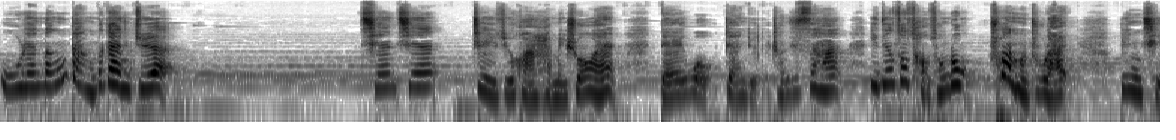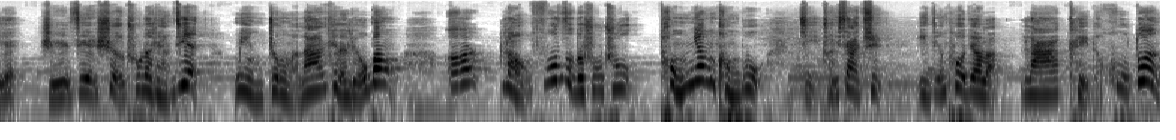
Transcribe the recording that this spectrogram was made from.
无人能挡的感觉。”芊芊这句话还没说完，Devil 战队的成吉思汗已经从草丛中窜了出来，并且直接射出了两箭，命中了 Lucky 的刘邦，而老夫子的输出。同样恐怖，几锤下去已经破掉了 Lucky 的护盾。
